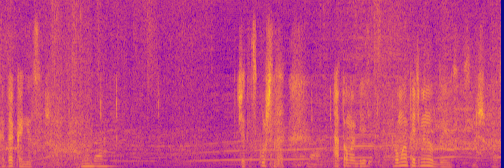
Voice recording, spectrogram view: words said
Когда конец уже? Ну да, Что-то скучно. да. А, по-моему, по-моему, 5 минут дают, если не ошибаюсь.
